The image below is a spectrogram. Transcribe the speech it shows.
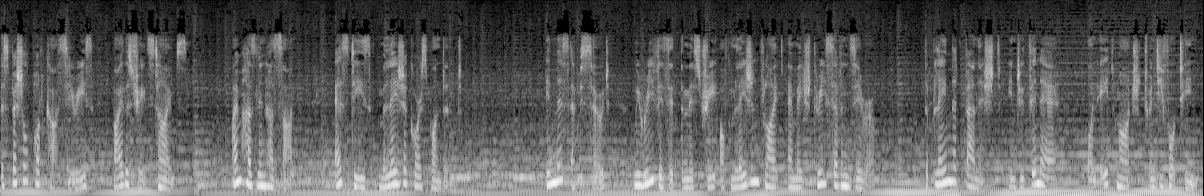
a special podcast series by The Straits Times. I'm Hazlin Hassan, ST's Malaysia correspondent. In this episode, we revisit the mystery of Malaysian flight MH370, the plane that vanished into thin air on 8 March 2014.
